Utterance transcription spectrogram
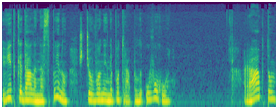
відкидала на спину, щоб вони не потрапили у вогонь. Раптом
